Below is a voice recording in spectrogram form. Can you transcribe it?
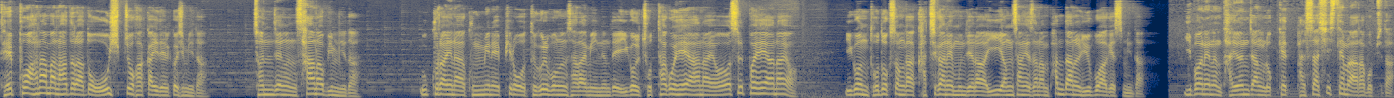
대포 하나만 하더라도 50조 가까이 될 것입니다. 전쟁은 산업입니다. 우크라이나 국민의 피로 득을 보는 사람이 있는데 이걸 좋다고 해야 하나요? 슬퍼해야 하나요? 이건 도덕성과 가치관의 문제라 이 영상에서는 판단을 유보하겠습니다. 이번에는 다연장 로켓 발사 시스템을 알아봅시다.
